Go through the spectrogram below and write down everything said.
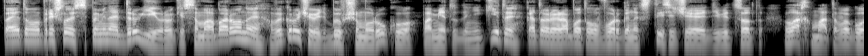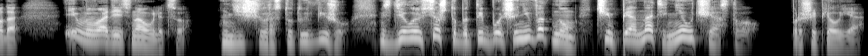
Поэтому пришлось вспоминать другие уроки самообороны, выкручивать бывшему руку по методу Никиты, который работал в органах с 1900 лохматого года, и выводить на улицу. «Еще раз тут увижу. Сделаю все, чтобы ты больше ни в одном чемпионате не участвовал», – прошипел я.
